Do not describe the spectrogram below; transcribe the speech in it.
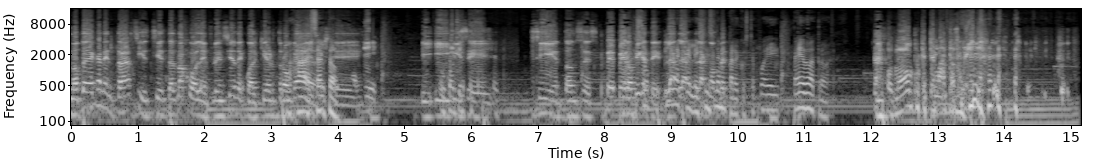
no te dejan entrar si, si estás bajo la influencia de cualquier droga. exacto. Este, sí. Y, y, sí, entonces, pero fíjate, la, la, que le la para que usted pueda ir pedo a trabajar. Pues no, porque te matas, güey.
